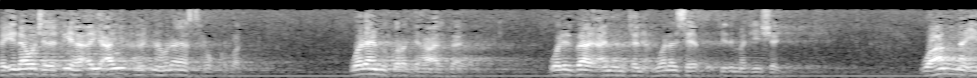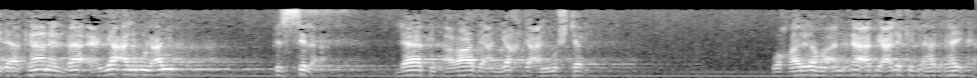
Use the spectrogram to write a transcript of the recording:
فإذا وجد فيها أي عيب فإنه لا يستحق الرد ولا يملك ردها على البائع. وللبائع أن يمتنع وليس في ذمته شيء. وأما إذا كان البائع يعلم العيب في السلعة لكن أراد أن يخدع المشتري. وقال له أنا لا أبي عليك إلا هذا الهيكل.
